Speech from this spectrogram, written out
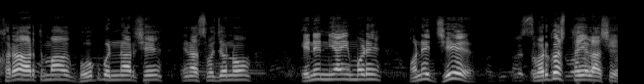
ખરા અર્થમાં ભોગ બનનાર છે એના સ્વજનો. એને ન્યાય મળે અને જે સ્વર્ગસ્થ થયેલા છે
